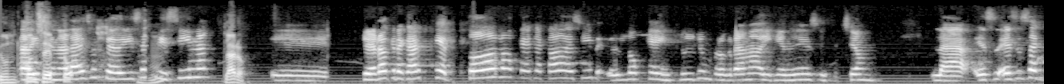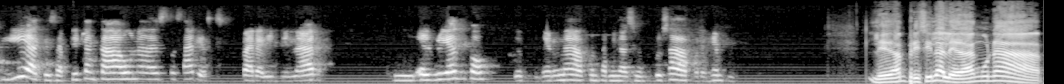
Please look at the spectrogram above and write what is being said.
un Adicional a eso que dice Cristina, claro. Eh, Quiero agregar que todo lo que ella acaba de decir es lo que incluye un programa de higiene y desinfección. La, es, esa guía que se aplica en cada una de estas áreas para eliminar el riesgo de tener una contaminación cruzada, por ejemplo. Le dan, Priscila, le dan una,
